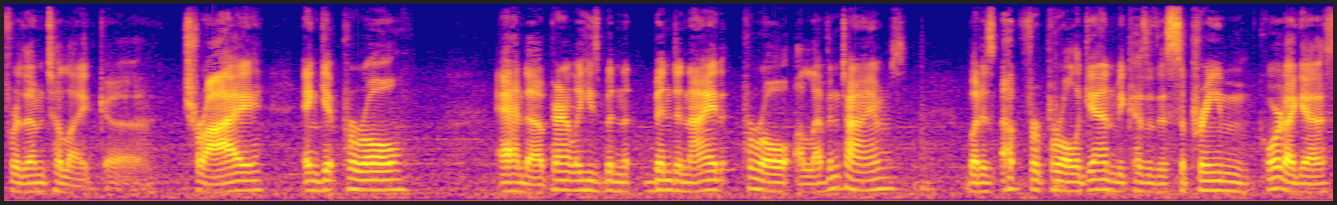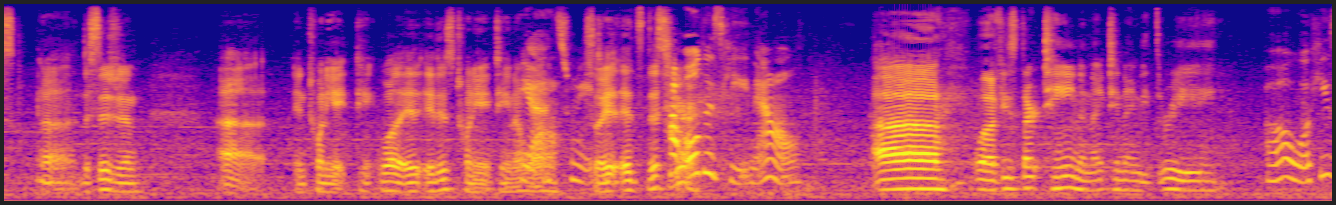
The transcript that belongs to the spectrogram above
for them to like uh, try and get parole. And uh, apparently he's been been denied parole 11 times, but is up for parole again because of this Supreme Court, I guess, uh, decision. Uh, in 2018, well, it, it is 2018. Oh Yeah, wow! it's So it, it's this How year. old is he now? Uh, well, if he's 13 in 1993, Oh, well, he's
